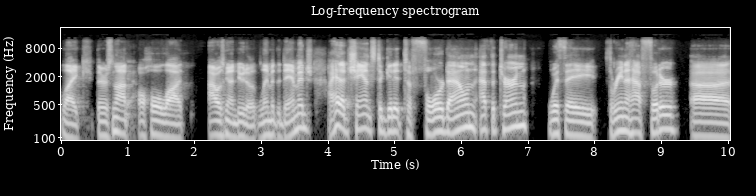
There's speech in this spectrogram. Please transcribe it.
Like there's not Yeah. a whole lot I was gonna do to limit the damage. I had a chance to get it to four down at the turn with a three and a half footer, uh,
